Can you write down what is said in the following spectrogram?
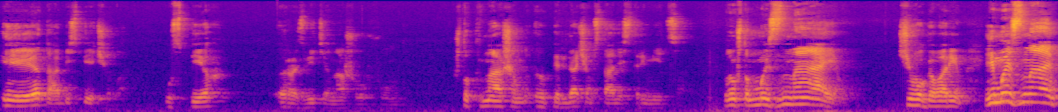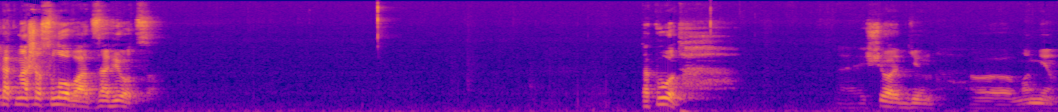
И это обеспечило успех развития нашего фонда, что к нашим э, передачам стали стремиться. Потому что мы знаем, чего говорим. И мы знаем, как наше слово отзовется. Так вот, еще один э, момент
